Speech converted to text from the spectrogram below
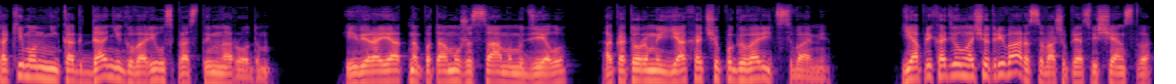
каким он никогда не говорил с простым народом и, вероятно, по тому же самому делу, о котором и я хочу поговорить с вами. Я приходил насчет Ривареса, ваше Преосвященство.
